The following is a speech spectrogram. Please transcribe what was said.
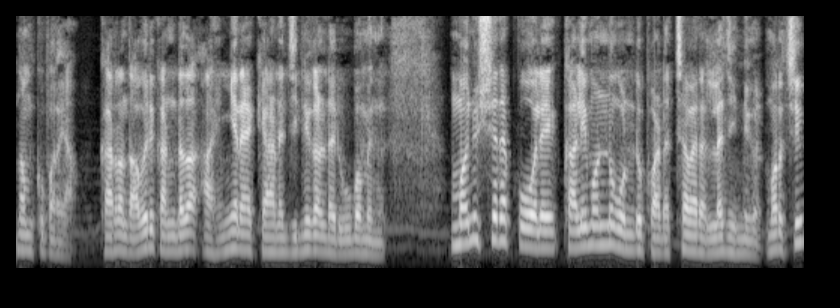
നമുക്ക് പറയാം. കാരണം എന്താ? അവർ കണ്ടത് എങ്ങനെയൊക്കെയാണ് ജിന്നുകളുടെ രൂപമെന്ന്. മനുഷ്യരെ പോലെ കളിമണ്ണ് കൊണ്ട് പടച്ചവരല്ല ജിന്നുകൾ. മറിച്ച്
